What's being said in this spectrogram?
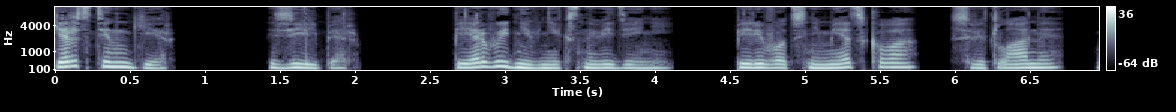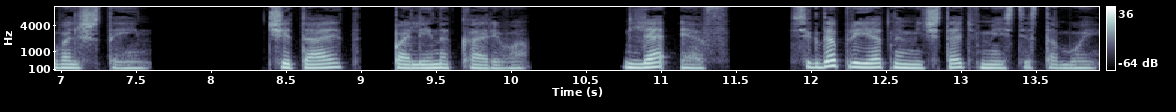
Керстин Гир. Зильбер. Первый дневник сновидений. Перевод с немецкого Светланы Вальштейн. Читает Полина Карева. Для Ф. Всегда приятно мечтать вместе с тобой.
